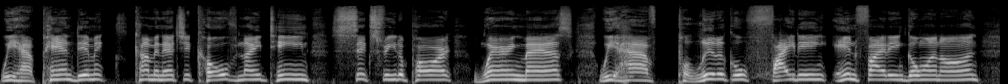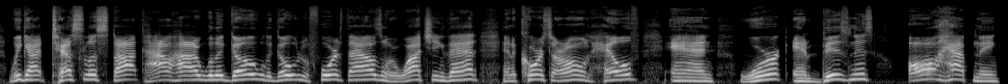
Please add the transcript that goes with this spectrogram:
we have pandemics coming at you, COVID 19, six feet apart, wearing masks. We have political fighting, infighting going on. We got Tesla stock. How high will it go? Will it go to 4,000? We're watching that. And of course, our own health and work and business all happening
